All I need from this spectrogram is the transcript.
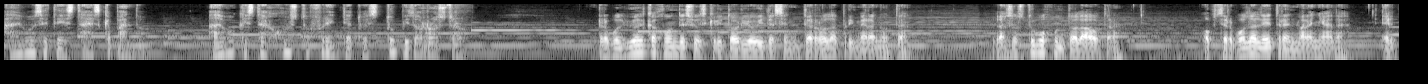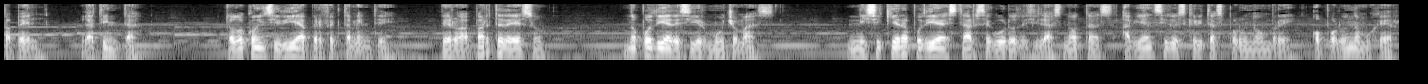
algo se te está escapando, algo que está justo frente a tu estúpido rostro. Revolvió el cajón de su escritorio y desenterró la primera nota. La sostuvo junto a la otra. Observó la letra enmarañada, el papel, la tinta, todo coincidía perfectamente, pero aparte de eso, no podía decir mucho más. Ni siquiera podía estar seguro de si las notas habían sido escritas por un hombre o por una mujer.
